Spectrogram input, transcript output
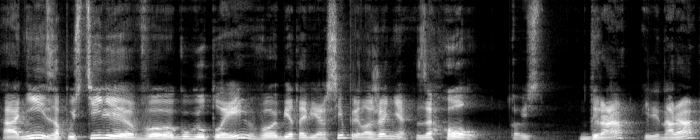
они запустили в Google Play, в бета-версии приложение The Hole, то есть дыра или нора.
